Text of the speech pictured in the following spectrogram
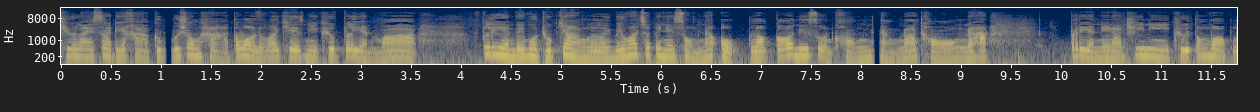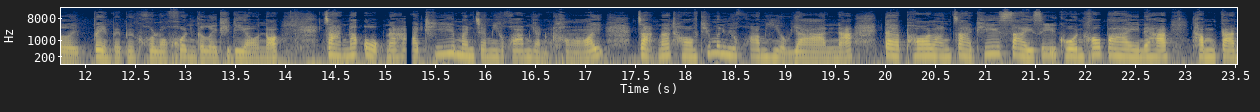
คิวไลฟ์สวัสดีค่ะ คุณผู้ชมค่ะต้องบอกเลยว่าเคสนี้คือเปลี่ยนมาเปลี่ยนไปหมดทุกอย่างเลย ไม่ว่าจะเป็นในส่วนหน้าอก แล้วก็ในส่วนของหนังหน้าท้องนะคะ เปลี่ยนในนาที่นี้คือต้องบอกเลย เปลี่ยนไปเป็นคนละคนกันเลยทีเดียวเนาะจากหน้าอกนะคะที่มันจะมีความหย่อนคล้อย จากหน้าท้องที่มันมีความเหี่ยวยานนะ แต่พอหลังจากที่ใส่ซิลิโคนเข้าไปนะคะทำการ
